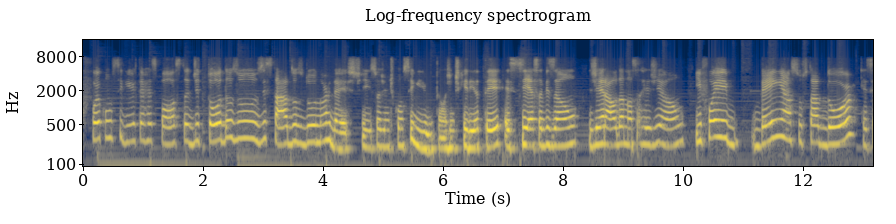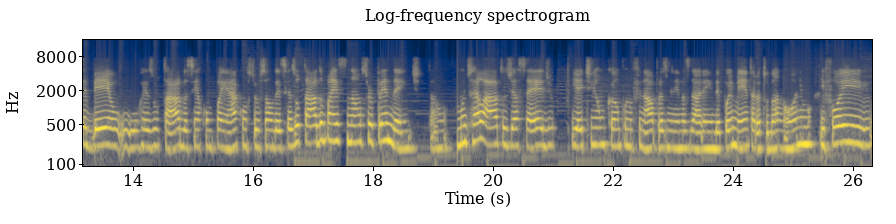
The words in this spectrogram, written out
foi conseguir ter resposta de todos os estados do Nordeste. Isso a gente conseguiu. Então a gente queria ter esse, essa visão geral da nossa região e foi bem assustador receber o, resultado, assim, acompanhar a construção desse resultado, mas não surpreendente. Então, muitos relatos de assédio e aí tinha um campo no final para as meninas darem depoimento, era tudo anônimo. E foi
